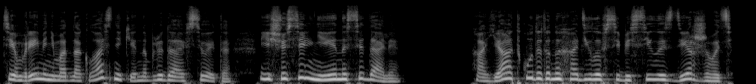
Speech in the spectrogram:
Тем временем одноклассники, наблюдая все это, еще сильнее наседали. А я откуда-то находила в себе силы сдерживать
